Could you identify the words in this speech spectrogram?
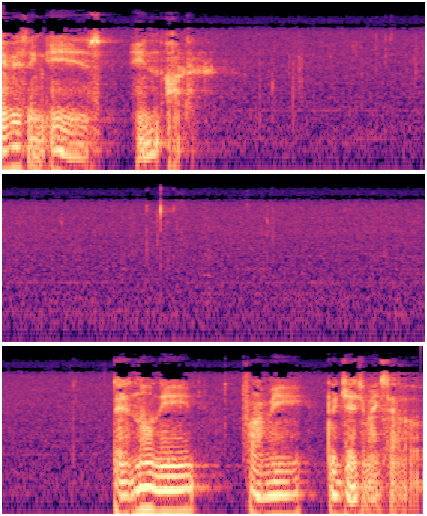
Everything is in order. There is no need for me to judge myself.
